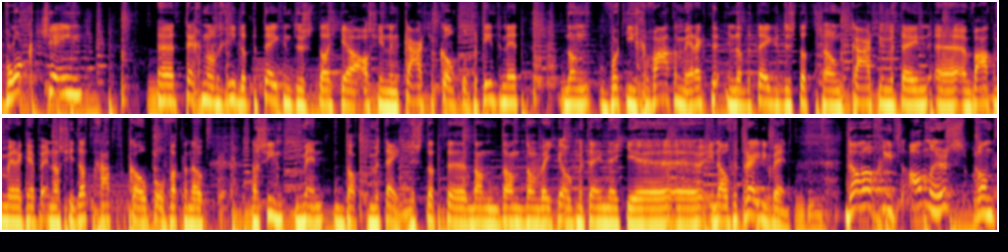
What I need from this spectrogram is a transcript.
blockchain technologie. Dat betekent dus dat je als je een kaartje koopt op het internet... dan wordt die gewatermerkt. En dat betekent dus dat zo'n kaartje meteen uh, een watermerk heeft. En als je dat gaat verkopen of wat dan ook... dan ziet men dat meteen. Dus dat, uh, dan, dan, dan weet je ook meteen dat je in overtreding bent. Dan nog iets anders. Want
